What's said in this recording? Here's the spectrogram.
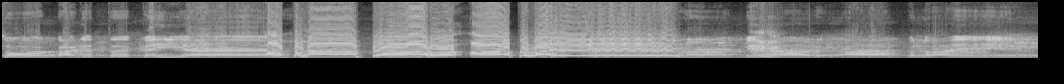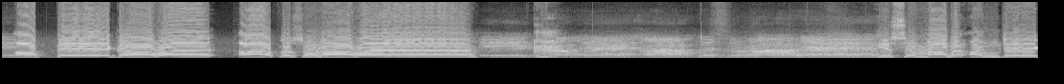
ਸੋ ਭਗਤ ਕਹੀਐ। ਆਪਣਾ ਪਿਆਰ ਆਪ ਲਾਏ। ਆਪਣਾ ਪਿਆਰ ਆਪ ਲਾਏ। ਆਪੇ ਗਾਵੈ ਆਪ ਸੁਣਾਵੈ। ਇਸ ਮਨ ਅੰਦੇ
